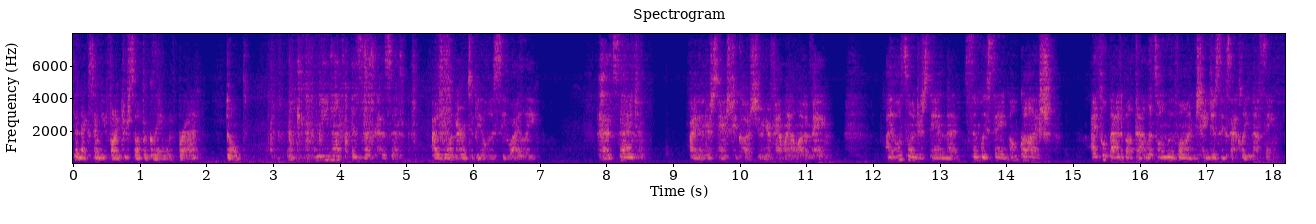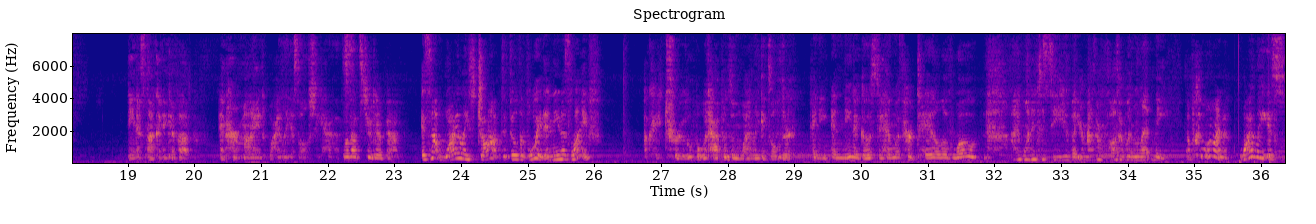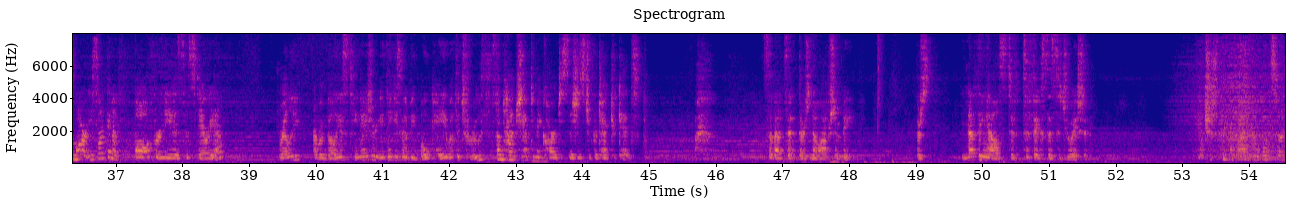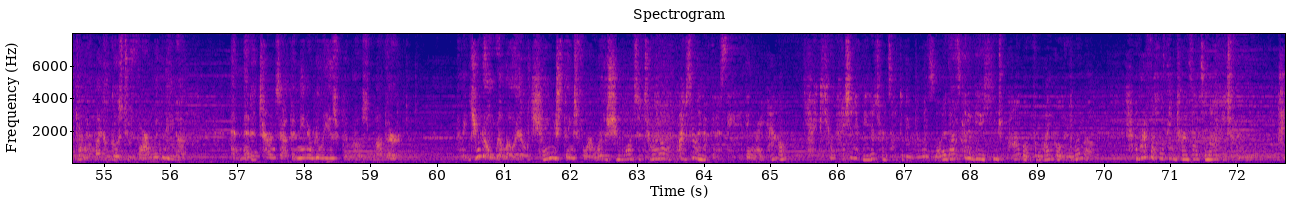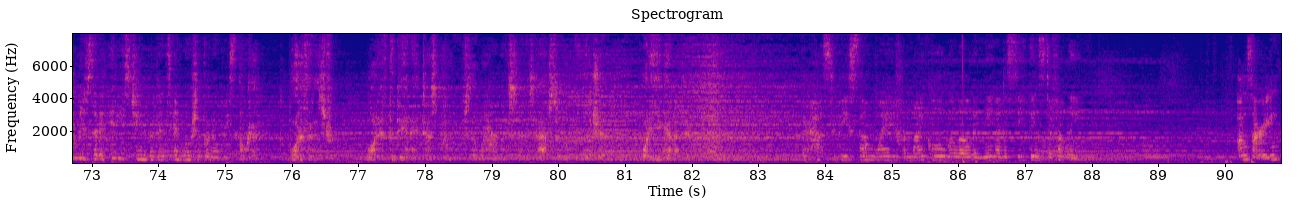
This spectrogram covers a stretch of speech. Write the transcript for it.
The next time you find yourself agreeing with Brad, don't. Nina is my cousin. I want her to be able to see Wiley. That said, I understand she caused you and your family a lot of pain. I also understand that simply saying, oh gosh, I feel bad about that, let's all move on, changes exactly nothing. Nina's not gonna give up. In her mind, Wiley is all she has. Well, that's too damn bad. It's not Wiley's job to fill the void in Nina's life. Okay, what happens when Wiley gets older? And, he, and Nina goes to him with her tale of woe. I wanted to see you, but your mother and father wouldn't let me. Oh, come on. Wiley is smart. He's not gonna fall for Nina's hysteria. Really? A rebellious teenager? You think he's gonna be okay with the truth? Sometimes you have to make hard decisions to protect your kids. So that's it. There's no option B. There's nothing else to, to fix this situation. Just think about it for one second. If Michael goes too far with Nina, it turns out that Nina really is Willow's mother, I mean, you know Willow, it'll change things for her, whether she wants it to or not. I'm certainly not gonna say anything right now. Yeah, can you imagine if Nina turns out to be Willow's mother? That's gonna be a huge problem for Michael and Willow. And what if the whole thing turns out to not be true? I would have set a hideous chain of events in motion for no reason. Okay, what if it is true? What if the DNA test proves that what Harmony said is absolutely legit? What are you gonna do? Has to be some way for Michael, Willow, and Nina to see things differently. I'm sorry.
